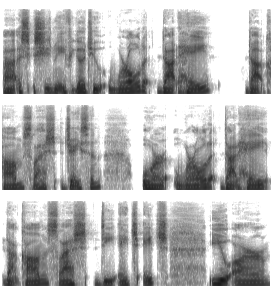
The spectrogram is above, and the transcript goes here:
uh, excuse me, if you go to world.hey.com slash Jason or world.hey.com slash DHH, you are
